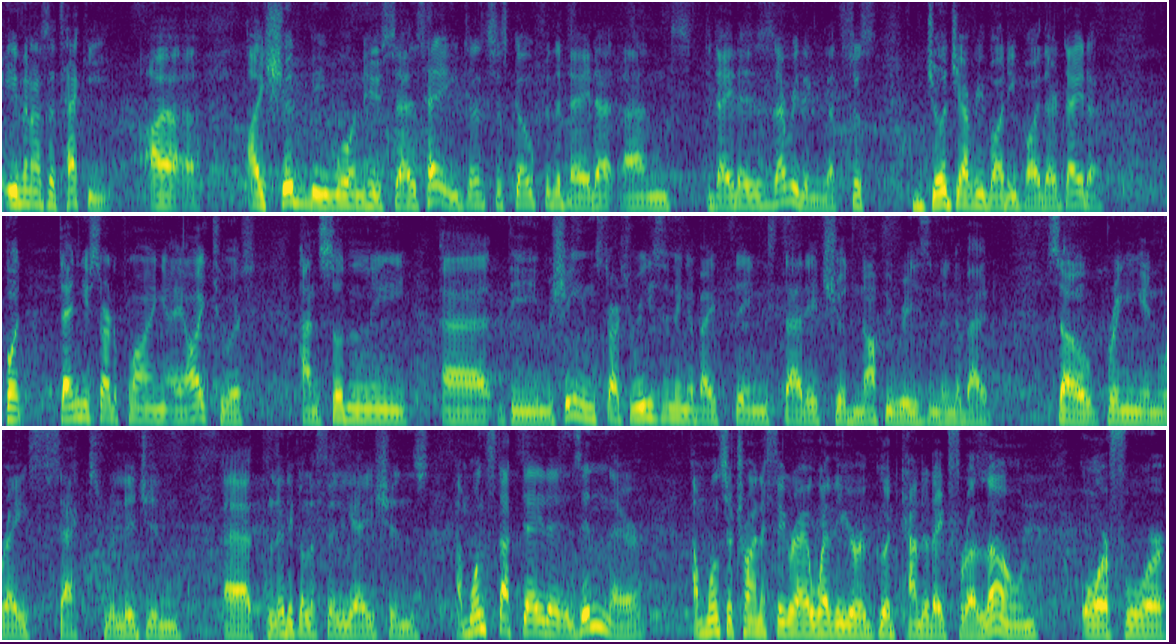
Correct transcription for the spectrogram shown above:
even as a techie, I, I should be one who says, hey, let's just go for the data and the data is everything. Let's just judge everybody by their data. But then you start applying AI to it and suddenly uh, the machine starts reasoning about things that it should not be reasoning about. So bringing in race, sex, religion, uh, political affiliations, and once that data is in there, and once they're trying to figure out whether you're a good candidate for a loan, or for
